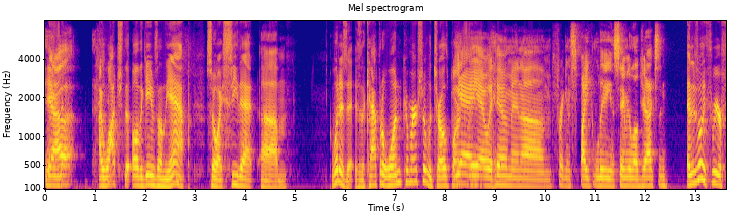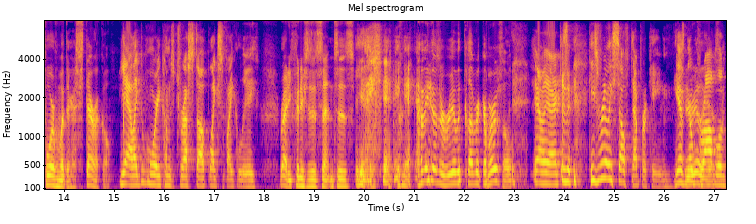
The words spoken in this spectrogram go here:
Yeah. I watch the, all the games on the app, so I see that. Um, what is it? Is it the Capital One commercial with Charles Barkley? yeah, yeah, with him and um, friggin' Spike Lee and Samuel L. Jackson. and there's only three or four of them, but they're hysterical. Yeah, like the one where he comes dressed up like Spike Lee. Right, he finishes his sentences. Yeah, yeah, yeah. I think those are really clever commercials. Yeah, yeah, because he's really self-deprecating. He has no really problem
